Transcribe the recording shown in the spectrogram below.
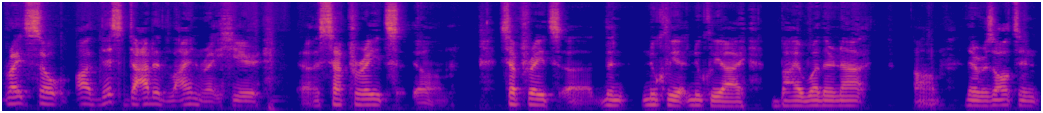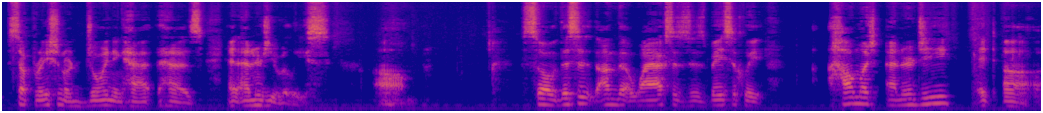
Right. So uh, this dotted line right here uh, separates um, separates uh, the nuclei nuclei by whether or not um, they result in separation or joining ha- has an energy release. Um, so this is on the y-axis is basically how much energy it uh,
